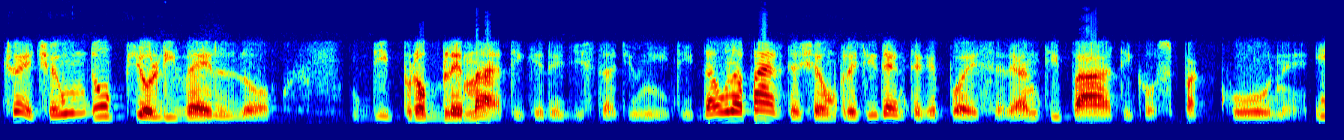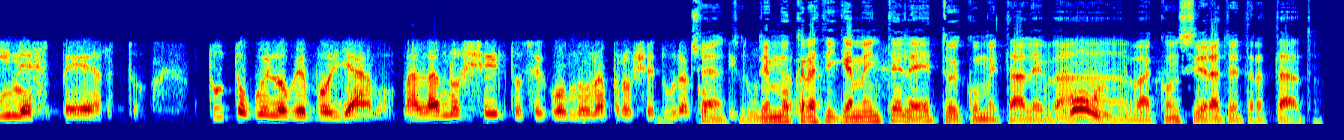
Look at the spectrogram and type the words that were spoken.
Cioè c'è un doppio livello di problematiche degli Stati Uniti. Da una parte c'è un presidente che può essere antipatico, spaccone, inesperto, tutto quello che vogliamo, ma l'hanno scelto secondo una procedura certo, democraticamente eletto e come tale va, va considerato e trattato.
